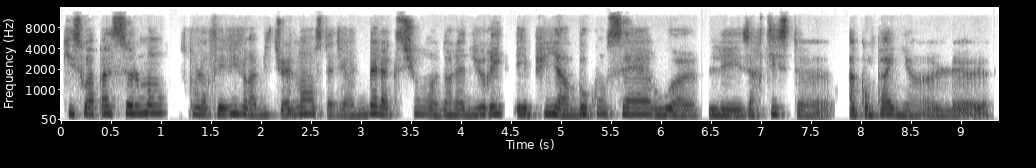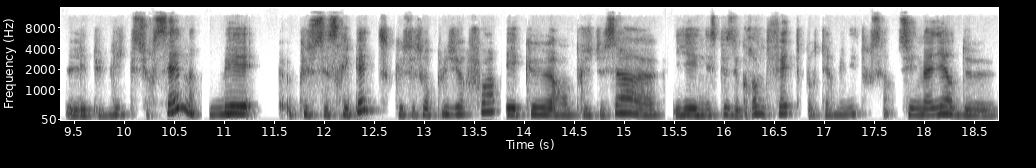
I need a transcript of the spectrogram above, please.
qui soit pas seulement qu'on leur fait vivre habituellement, c'est-à-dire une belle action euh, dans la durée et puis un beau concert où euh, les artistes accompagnent les publics sur scène, mais que ça se répète, que ce soit plusieurs fois, et que en plus de ça, euh, il y ait une espèce de grande fête pour terminer tout ça. C'est une manière de,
